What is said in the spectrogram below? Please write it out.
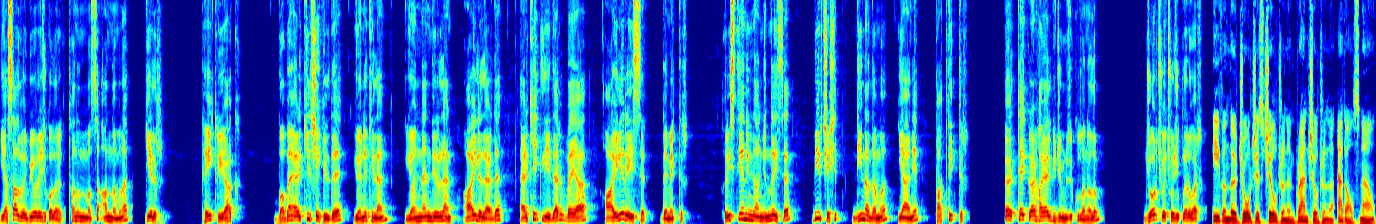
yasal ve biyolojik olarak tanınması anlamına gelir. Patriarch, baba erkil şekilde yönetilen, yönlendirilen ailelerde erkek lider veya aile reisi demektir. Hristiyan inancında ise bir çeşit din adamı yani patriktir. Evet tekrar hayal gücümüzü kullanalım. George ve çocukları var. Even though George's children and grandchildren are adults now,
